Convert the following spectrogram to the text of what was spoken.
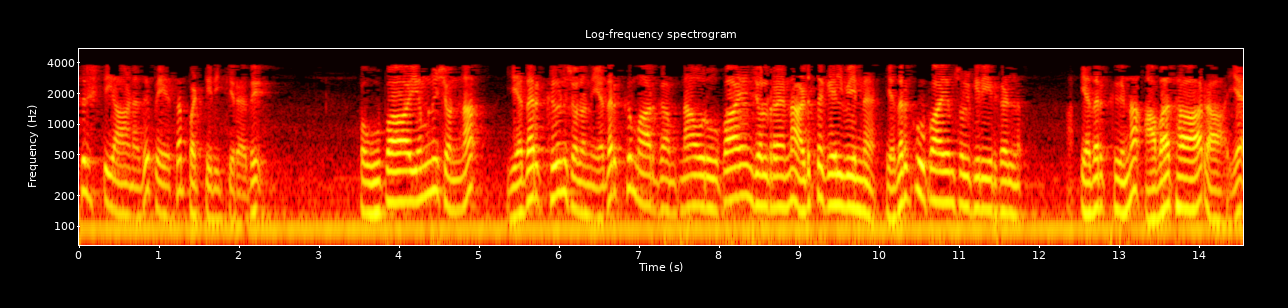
சிருஷ்டியானது பேசப்பட்டிருக்கிறது. இப்ப உபாயம்னு சொன்னா எதற்குன்னு சொல்லணும். எதற்கு மார்க்கம்? நான் ஒரு உபாயம் சொல்றேன்னா அடுத்த கேள்வி என்ன? எதற்கு உபாயம் சொல்கிறீர்கள் எதற்குன்னா அவதாராய.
